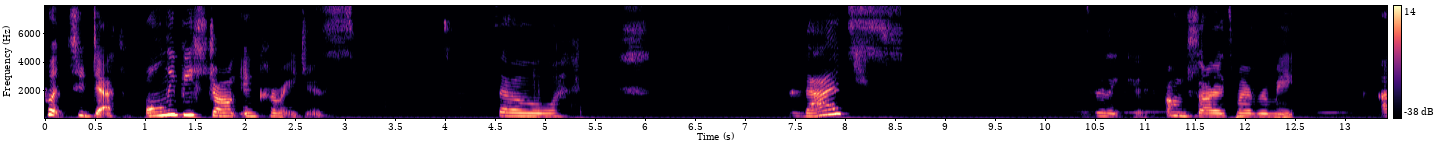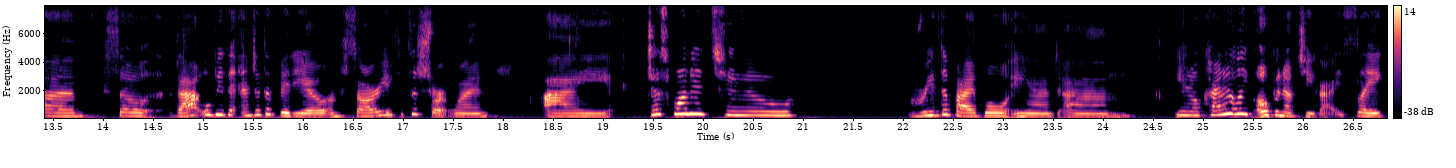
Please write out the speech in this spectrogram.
put to death. Only be strong and courageous. So that's really good. Oh, I'm sorry, it's my roommate. Um, so that will be the end of the video. I'm sorry if it's a short one. I just wanted to read the Bible and, um, you know, kind of like open up to you guys. Like,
